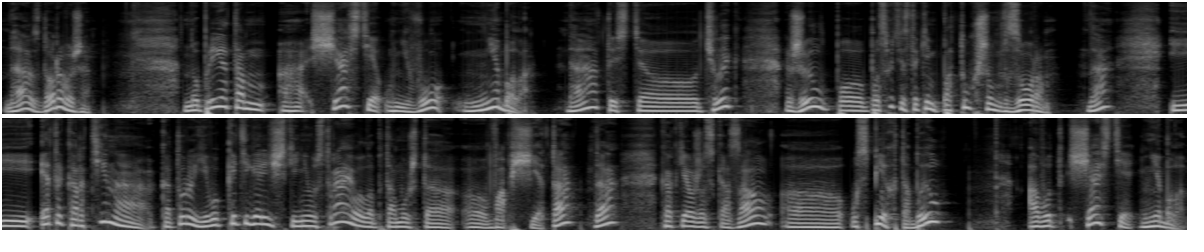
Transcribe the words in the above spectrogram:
да, здорово же. Но при этом счастья у него не было – да, то есть э, человек жил, по, по сути, с таким потухшим взором, да, и эта картина, которая его категорически не устраивала, потому что э, вообще-то, да, как я уже сказал, э, успех-то был, а вот счастья не было.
